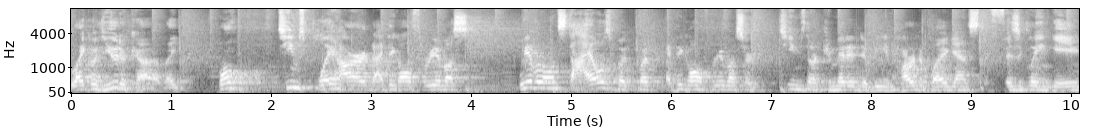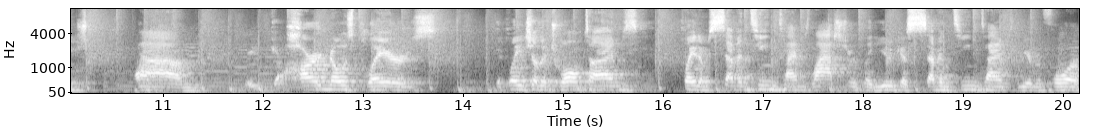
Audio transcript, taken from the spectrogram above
like with Utica, like both teams play hard. I think all three of us we have our own styles, but but I think all three of us are teams that are committed to being hard to play against, physically engaged. Um, hard nosed players. They played each other 12 times, played them 17 times last year, played Utica 17 times the year before.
